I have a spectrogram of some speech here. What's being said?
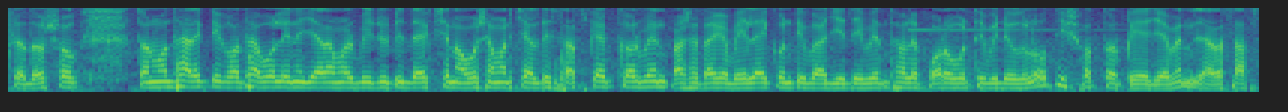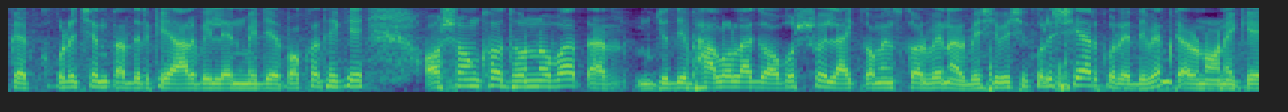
প্রিয় দর্শক তার মধ্যে আরেকটি কথা বলিনি যারা আমার ভিডিওটি দেখছেন, অবশ্যই আমার চ্যানেলটি সাবস্ক্রাইব করবেন, পাশে থাকে বেল আইকনটি বাজিয়ে দেবেন, তাহলে পরবর্তী ভিডিওগুলো অতি সত্তর পেয়ে যাবেন। যারা সাবস্ক্রাইব করেছেন, তাদেরকে আরবি ল্যান্ড মিডিয়ার পক্ষ থেকে অসংখ্য ধন্যবাদ। আর যদি ভালো লাগে, অবশ্যই লাইক, কমেন্টস করবেন, আর বেশি বেশি করে শেয়ার করে দেবেন, কারণ অনেকে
